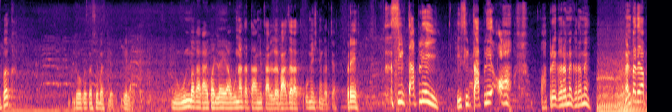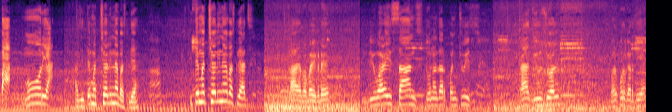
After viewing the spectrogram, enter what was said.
बघ. दोघं कसे बसले? गेला. आणि ऊन बघा काय पडलं या उन्हात आता आम्ही चाललोय बाजारात उमेश नगरच्या प्रे सीट तापली आहे ही. ही सीट तापली आहे. बापरे गरम आहे गरम आहे. गणपती बाप्पा मोर्या. आज इथे मच्छीवाली नाही बसली आहे. इथे मच्छीवाली नाही बसली आज. काय बाबा इकडे? दिवाळी सांज दोन हजार पंचवीस. काय युजल भरपूर गर्दी आहे.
